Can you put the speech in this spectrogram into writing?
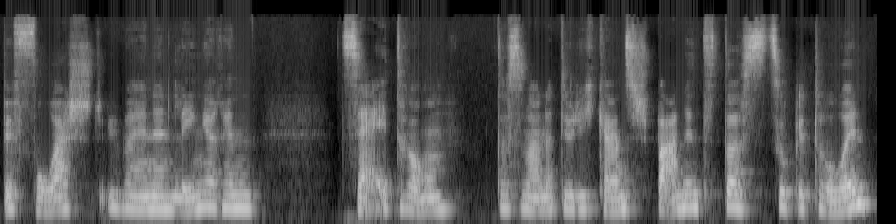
beforscht über einen längeren Zeitraum. Das war natürlich ganz spannend, das zu betreuen.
